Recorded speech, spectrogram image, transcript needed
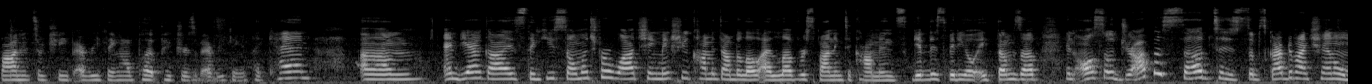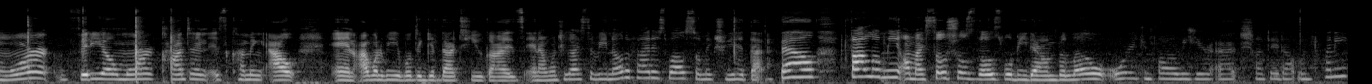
bonnets are cheap everything. I'll put pictures of everything if i can um and yeah guys thank you so much for watching. Make sure you comment down below. I love responding to comments. Give this video a thumbs up. And also drop a sub to subscribe to my channel. More video more content is coming out. And i want to be able to give that to you guys. And i want you guys to be notified as well. So make sure you hit that bell. Follow me on my socials. Those will be down below. Or you can follow me here at shantae.120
